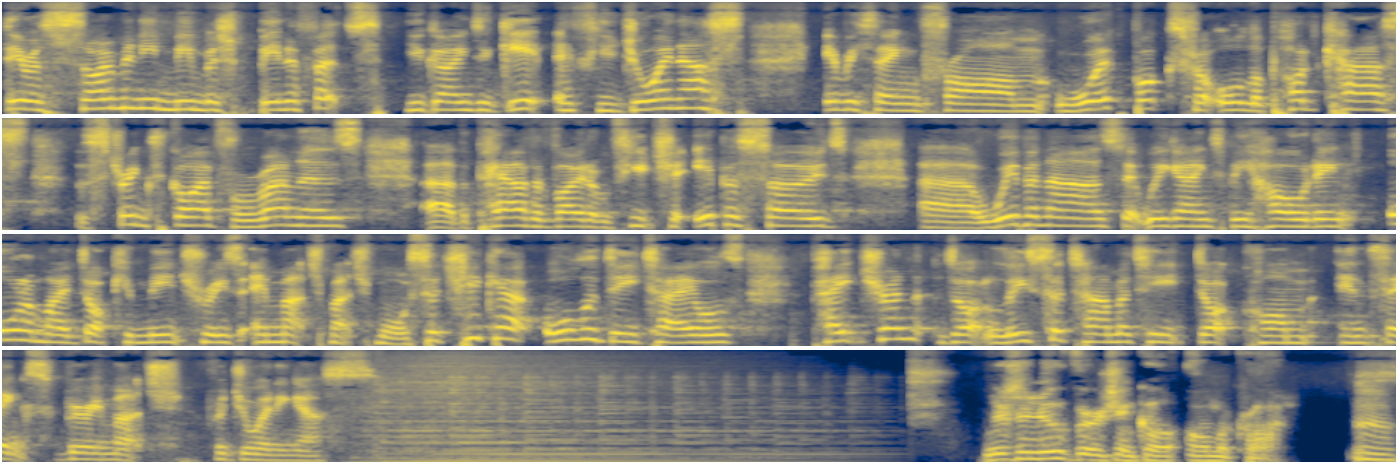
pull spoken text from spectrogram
There are so many membership benefits you're going to get if you join us. Everything from workbooks for all the podcasts, the strength guide for runners, uh, the power to vote on future episodes, uh, webinars that we're going to be holding, all of my documentaries, and much, much more. So check out all the details, patron.lisatamati.com, and thanks very much for joining us. There's a new version called Omicron. Mm.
